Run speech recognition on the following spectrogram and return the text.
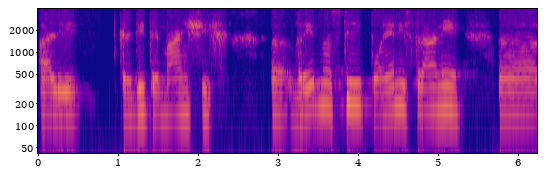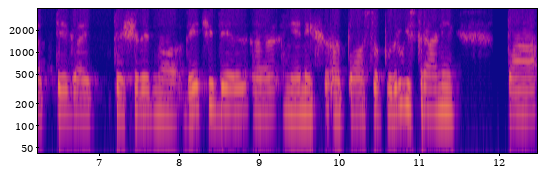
ali kredite manjših uh, vrednosti, po eni strani uh, tega je, je še vedno večji del uh, njenih uh, poslov, po drugi strani pa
